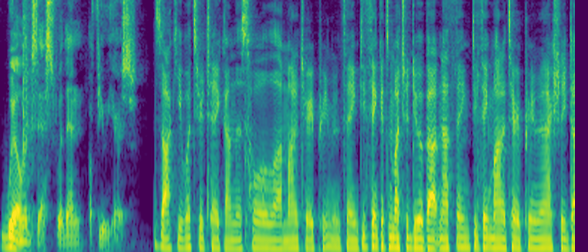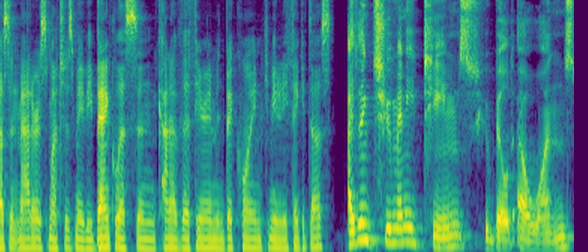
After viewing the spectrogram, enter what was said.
will exist within a few years. Zaki, what's your take on this whole uh, monetary premium thing? Do you think it's much ado about nothing? Do you think monetary premium actually doesn't matter as much as maybe Bankless and kind of the Ethereum and Bitcoin community think it does? I think too many teams who build L1s.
